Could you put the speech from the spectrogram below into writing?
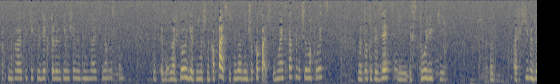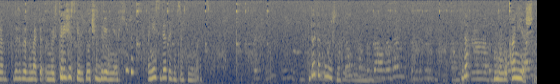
как называют таких людей, которые такими вещами занимаются на русском? Это, на это нужно копать, тут не надо ничего копать. Понимаете, как это все находится? Надо только это взять и историки, архивы, да, люди, которые занимаются, ну, исторические, такие очень древние архивы, они сидят этим всем занимаются. Да, да, конечно. Да? Ну, конечно.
